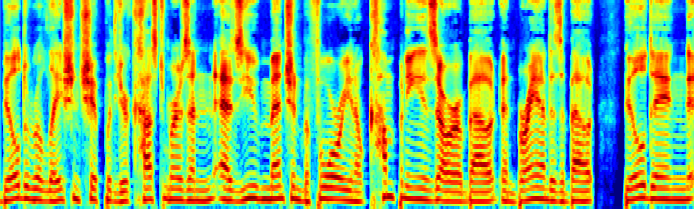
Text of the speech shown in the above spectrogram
build a relationship with your customers. And as you mentioned before, you know, companies are about and brand is about building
